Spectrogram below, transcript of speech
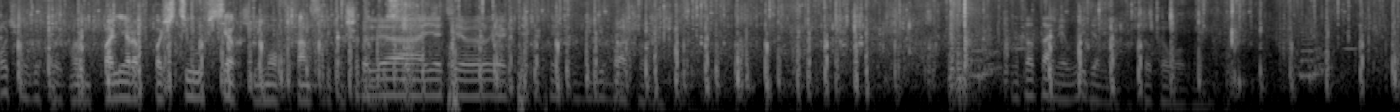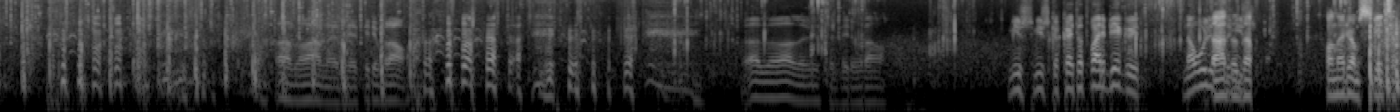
Очень высокий. Валера, почти у всех шлемов шанс рикошета высокий. Бля, я тебе, я тебе как-нибудь въебашу. На татами выйдем, кто кого. Ладно, ладно, это я перебрал. Ладно, ладно, Миша, перебрал. Миш, Миш, какая-то тварь бегает. На улице, Да, да, Миш. да. Фонарем светят.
